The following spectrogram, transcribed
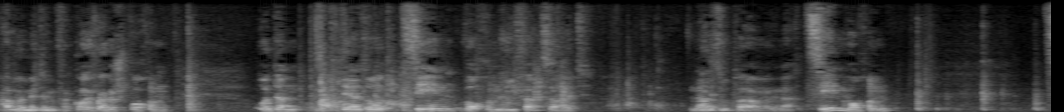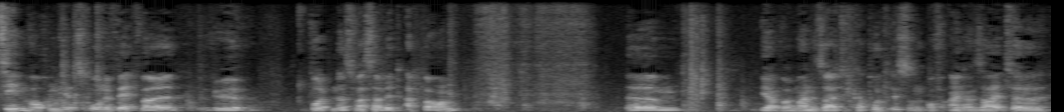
Haben wir mit dem Verkäufer gesprochen und dann sagt er so 10 Wochen Lieferzeit. Na super, haben wir gedacht. 10 Wochen. 10 Wochen jetzt ohne Bett, weil wir wollten das Wasserbett abbauen. Ähm, ja, weil meine Seite kaputt ist und auf einer Seite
